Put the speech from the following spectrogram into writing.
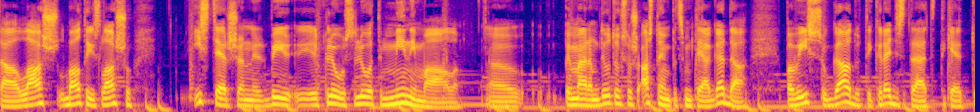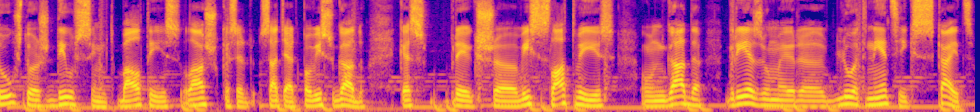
tā lašu, Baltijas lašu izķeršana ir, biju, ir kļuvusi ļoti minimāla. Uh, piemēram, 2018. gadā pa visu gadu tika reģistrēti tikai 1200 Baltijas lašu, kas ir saķerti pa visu gadu, kas priekš uh, visas Latvijas un gada griezuma ir uh, ļoti niecīgs skaits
